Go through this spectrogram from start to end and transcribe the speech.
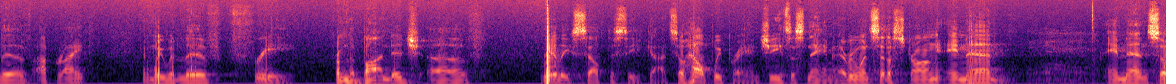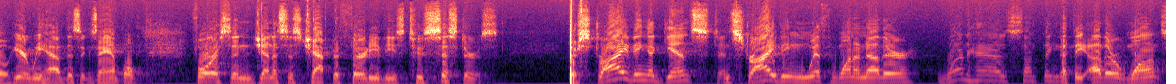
live upright and we would live free from the bondage of really self-deceit, God. So help, we pray, in Jesus' name. And everyone said a strong amen. Amen. amen. So here we have this example. for us in Genesis chapter 30, these two sisters. They're striving against and striving with one another. One has something that the other wants.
